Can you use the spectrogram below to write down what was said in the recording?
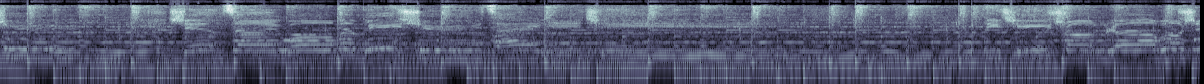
去。现在我们必须在一起。你起床惹我生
